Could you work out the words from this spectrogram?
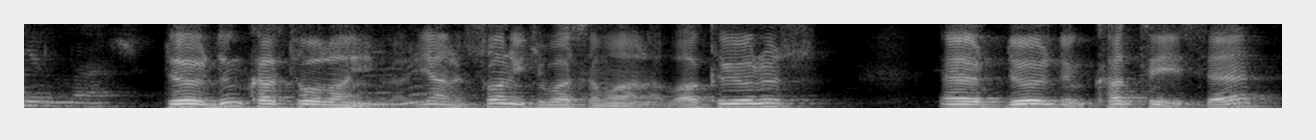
yıllar. Dördün katı olan yıllar. Yani son iki basamağına bakıyoruz. Eğer dördün katı ise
